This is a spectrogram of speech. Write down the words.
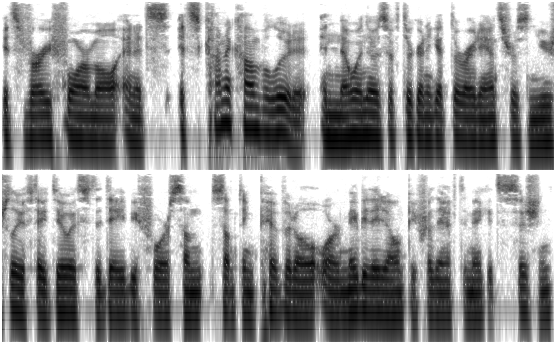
It's very formal and it's it's kind of convoluted, and no one knows if they're going to get the right answers. And usually, if they do, it's the day before some something pivotal, or maybe they don't before they have to make a decision.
